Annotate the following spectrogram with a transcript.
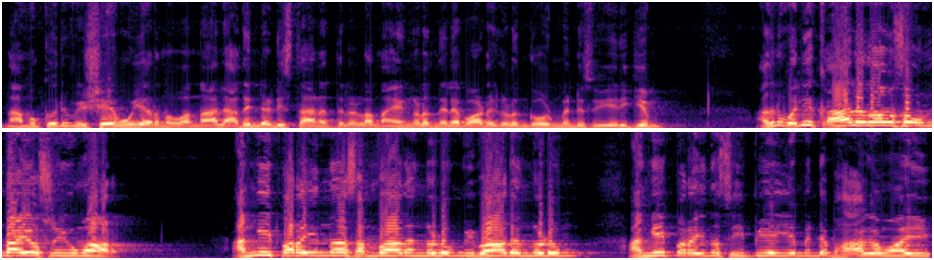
നമുക്കൊരു വിഷയം ഉയർന്നു വന്നാൽ അതിന്റെ അടിസ്ഥാനത്തിലുള്ള നയങ്ങളും നിലപാടുകളും ഗവൺമെന്റ് സ്വീകരിക്കും. അതിന് വലിയ കാലതാമസം ഉണ്ടായോ ശ്രീകുമാർ? അങ്ങീ പറയുന്ന സംവാദങ്ങളും വിവാദങ്ങളും അങ്ങീ പറയുന്ന സി പി ഐ എമ്മിന്റെ ഭാഗമായി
